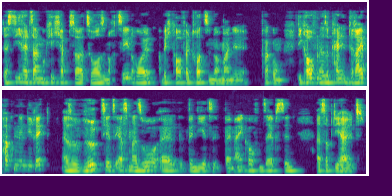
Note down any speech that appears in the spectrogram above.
dass die halt sagen, okay, ich habe zwar zu Hause noch zehn Rollen, aber ich kaufe halt trotzdem noch meine Packung. Die kaufen also keine drei Packungen direkt. Also wirkt es jetzt erstmal so, äh, wenn die jetzt beim Einkaufen selbst sind, als ob die halt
